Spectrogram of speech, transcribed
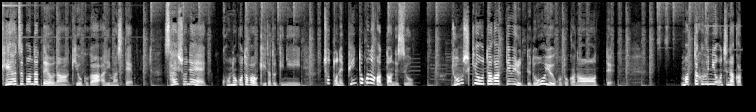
啓発本だったような記憶がありまして最初ねこの言葉を聞いた時にちょっとねピンとこなかったんですよ。常識を疑ってみるってどういうことかなって全く腑に落ちなかっ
